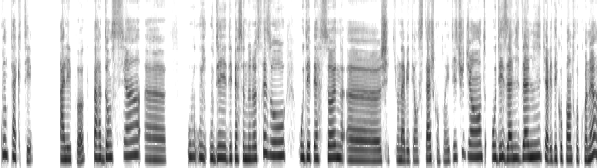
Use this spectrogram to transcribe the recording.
contactés à l'époque par d'anciens euh, ou, ou- ou des, des personnes de notre réseau ou des personnes euh, chez qui on avait été en stage quand on était étudiante ou des amis d'amis qui avaient des copains entrepreneurs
